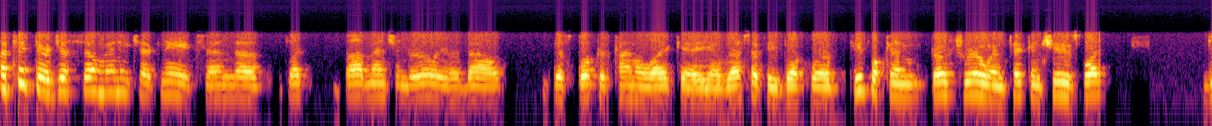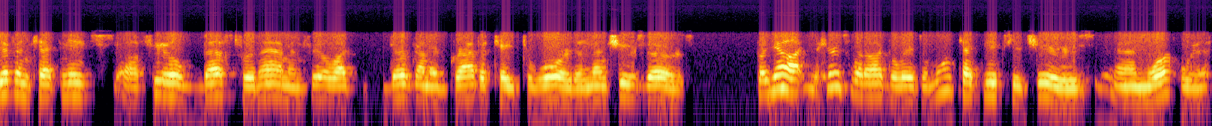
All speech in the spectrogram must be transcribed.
I think there are just so many techniques, and uh, like Bob mentioned earlier about this book is kind of like a, a recipe book where people can go through and pick and choose what given techniques uh, feel best for them and feel like they're going to gravitate toward and then choose those. But yeah, here's what I believe: the more techniques you choose and work with,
